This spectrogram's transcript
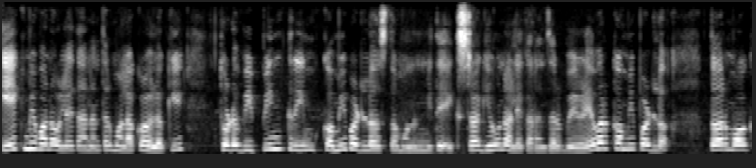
केक मी बनवले. त्यानंतर मला कळलं की थोडं विपिंग क्रीम कमी पडलं असतं म्हणून मी ते एक्स्ट्रा घेऊन आले. कारण जर वेळेवर कमी पडलं तर मग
